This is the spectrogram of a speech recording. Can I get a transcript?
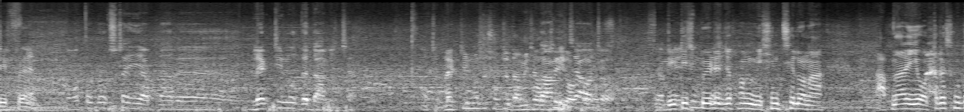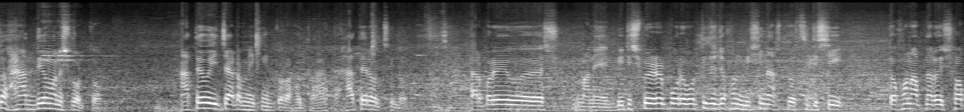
ডিফারেন্ট অর্থোডক্সটাই আপনার ব্ল্যাকটির মধ্যে দামি চা। আচ্ছা ব্ল্যাকটির মধ্যে সবচেয়ে দামি চা হচ্ছে দামি চা ডিটি স্পিরিটে যখন মেশিন ছিল না আপনার এই অর্থোডক্স কিন্তু হাত দিয়ে মানুষ করতো। হাতেও এই চাটা মেকিং করা হতো হাত- হাতেরও ছিল। তারপরে মানে ব্রিটিশ পিরিয়ডের পরবর্তীতে যখন মেশিন আসলো সিটিসি তখন আপনার ওই সব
